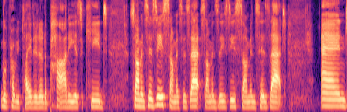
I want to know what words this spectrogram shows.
we've probably played it at a party as a kid. Simon says this, Simon says that, Simon says this, Simon says that. And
